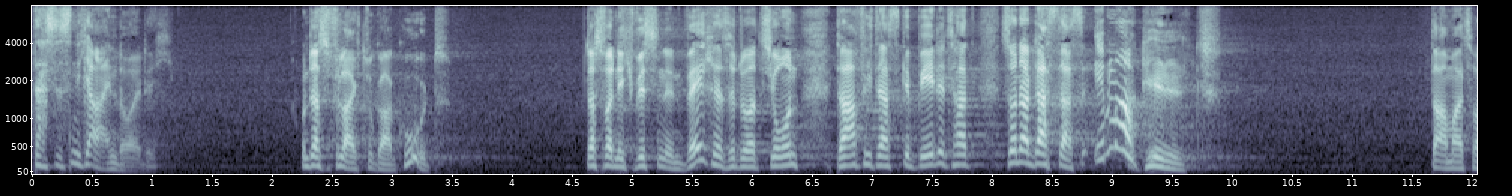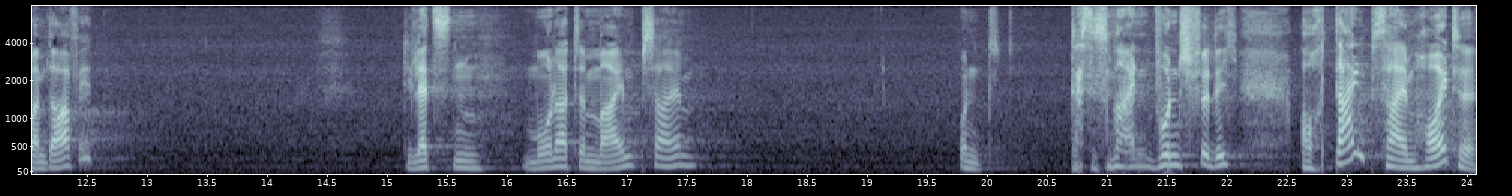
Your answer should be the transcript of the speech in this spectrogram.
das ist nicht eindeutig. Und das ist vielleicht sogar gut dass wir nicht wissen, in welcher Situation David das gebetet hat, sondern dass das immer gilt. Damals beim David, die letzten Monate mein Psalm. Und das ist mein Wunsch für dich, auch dein Psalm heute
